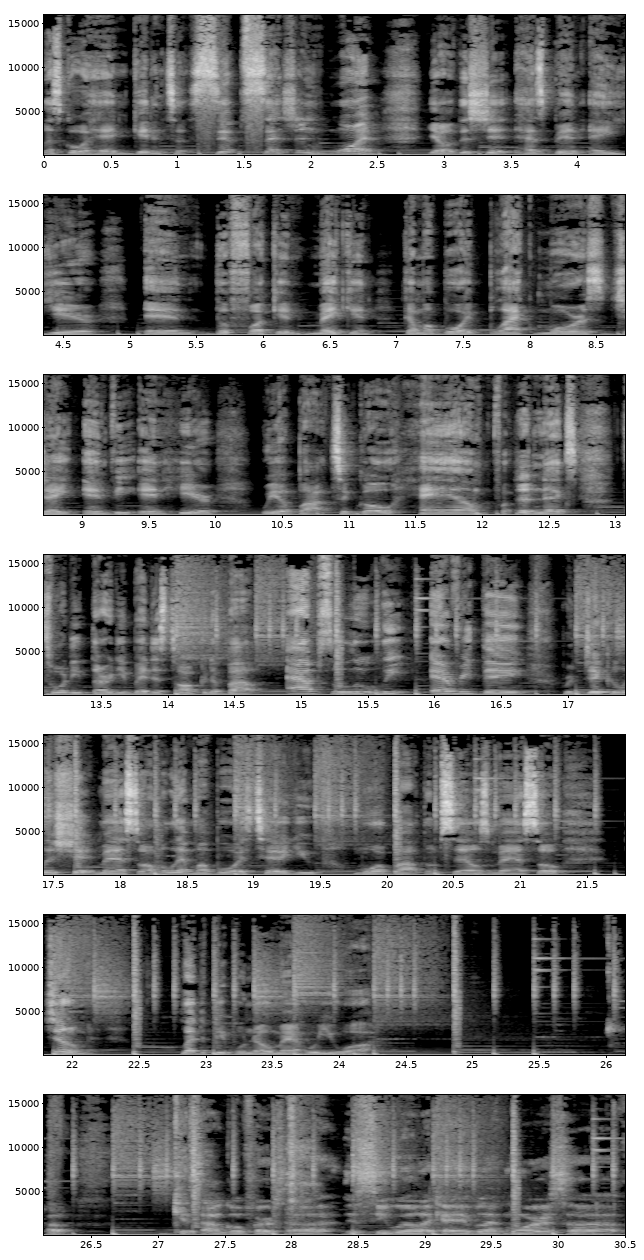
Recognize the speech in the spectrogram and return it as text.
let's go ahead and get into sip session one. Yo, this shit has been a year in the fucking making. Got my boy Black Morris J Envy in here. We about to go ham for the next 20, 30 minutes talking about absolutely everything ridiculous shit, man. So I'm gonna let my boys tell you more about themselves, man. So, gentlemen, let the people know, man, who you are. Oh, guess I'll go first. Uh, it's C Will, aka Black Morris, uh,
